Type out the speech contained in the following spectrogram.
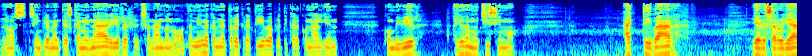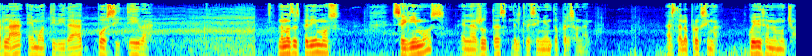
No simplemente es caminar y ir reflexionando, no, también la caminata recreativa, platicar con alguien, convivir, ayuda muchísimo a activar y a desarrollar la emotividad positiva. No nos despedimos, seguimos en las rutas del crecimiento personal. Hasta la próxima. Cuídense mucho.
